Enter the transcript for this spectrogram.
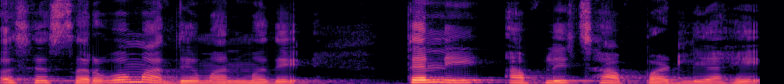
अशा सर्व माध्यमांमध्ये त्यांनी आपली छाप पाडली आहे.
